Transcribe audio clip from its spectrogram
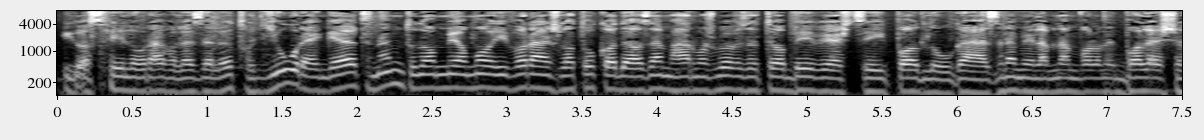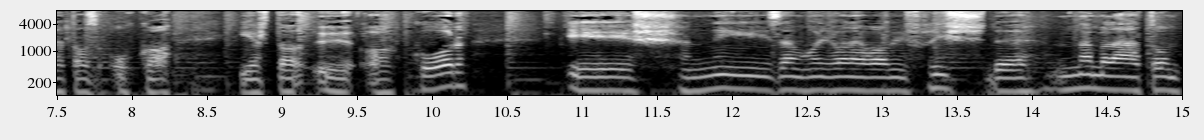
igaz fél órával ezelőtt, hogy jó reggelt, nem tudom mi a mai varázslatok, de az M3-as bevezető a BVS cég padlógáz. Remélem nem valami baleset az oka, írta ő akkor. És nézem, hogy van-e valami friss, de nem látom.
